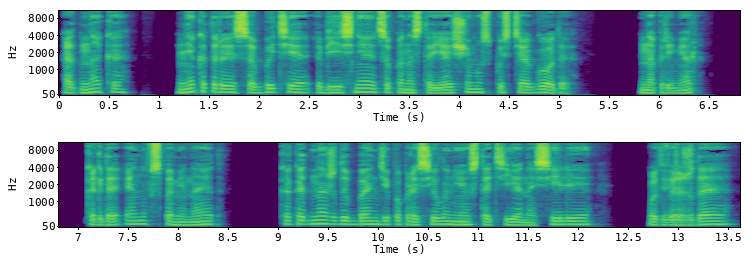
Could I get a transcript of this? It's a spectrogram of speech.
Однако, некоторые события объясняются по-настоящему спустя годы. Например, когда Энн вспоминает, как однажды Банди попросил у нее статьи о насилии, утверждая,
